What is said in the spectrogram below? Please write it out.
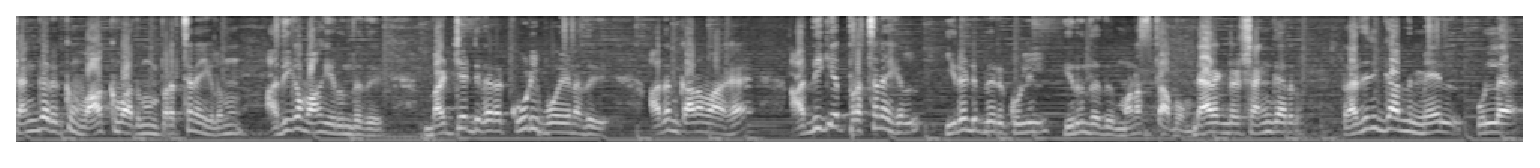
ஷங்கருக்கும் வாக்குவாதமும் பிரச்சனைகளும் அதிகமாக இருந்தது. பட்ஜெட் வேற கூடி போயினது. அதன் காரணமாக அதிக பிரச்சனைகள் இரண்டு பேருக்குள்ளில் இருந்தது மனஸ்தாபம். டைரக்டர் ஷங்கர் ரஜினிகாந்த் மேல் உள்ள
